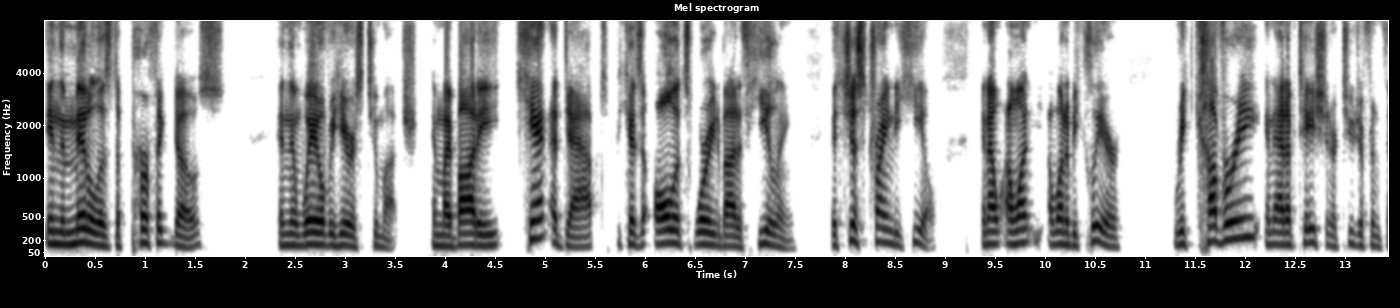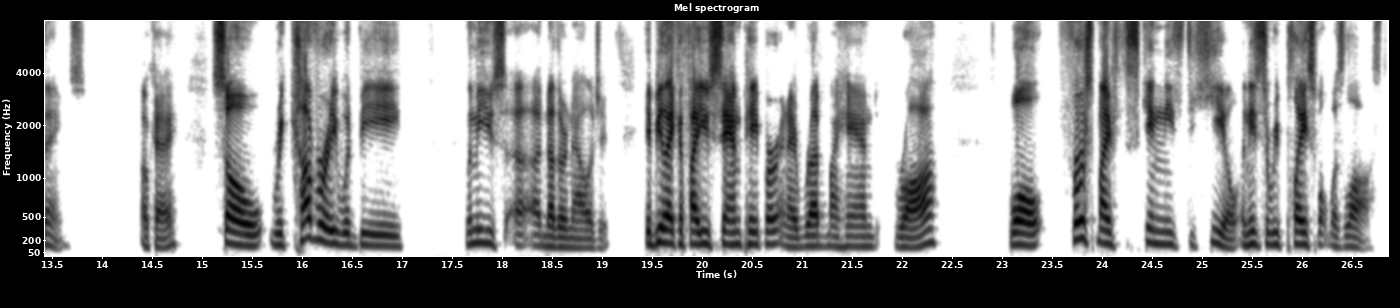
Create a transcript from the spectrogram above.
In the middle is the perfect dose. And then way over here is too much. And my body can't adapt because all it's worried about is healing. It's just trying to heal. And I, I want I want to be clear. Recovery and adaptation are two different things. Okay. So recovery would be, let me use uh, another analogy. It'd be like if I use sandpaper and I rub my hand raw. Well, first my skin needs to heal. It needs to replace what was lost.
